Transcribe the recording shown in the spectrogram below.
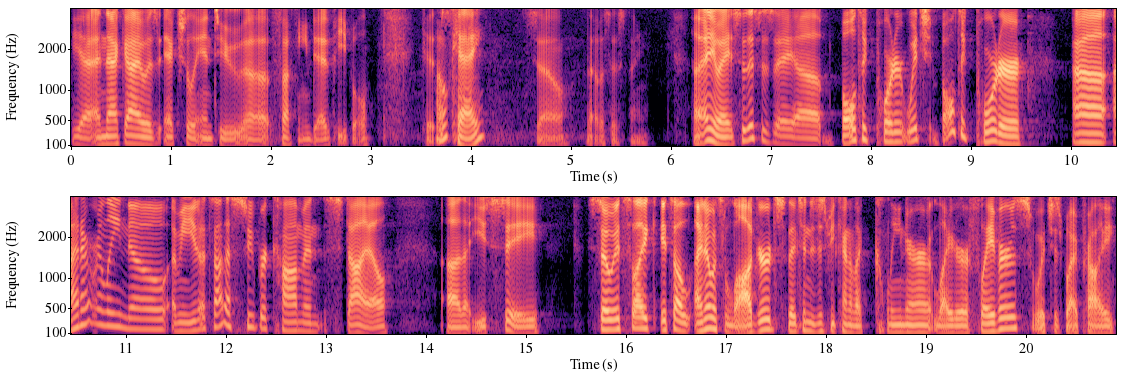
Yeah, and that guy was actually into uh, fucking dead people. Okay, So that was his thing. Uh, anyway, so this is a uh, Baltic Porter, which Baltic Porter, uh, I don't really know. I mean, you know, it's not a super common style uh, that you see. So it's like it's a. I know it's lagered, so they tend to just be kind of like cleaner, lighter flavors, which is why probably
